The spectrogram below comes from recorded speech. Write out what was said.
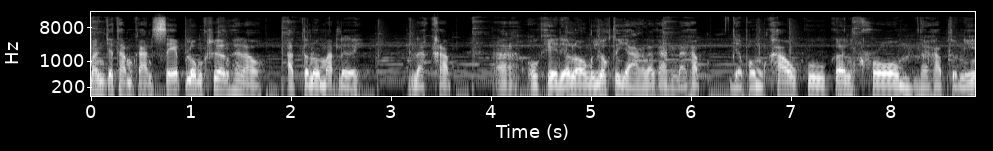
มันจะทำการเซฟลงเครื่องให้เราอัตโนมัติเลยนะครับอ่าโอเค เดี๋ยวลองยกตัวอย่างแล้วกันนะครับ เดี๋ยวผมเข้า Google Chrome นะครับตัวนี้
